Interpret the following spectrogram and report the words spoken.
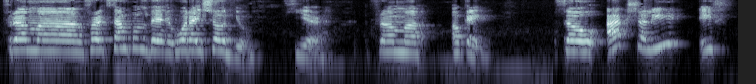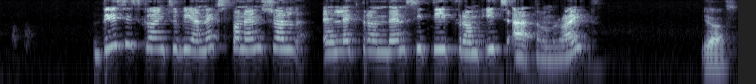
from, uh, for example, the what I showed you here from, uh, okay. So actually, if this is going to be an exponential electron density from each atom, right? Yes.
